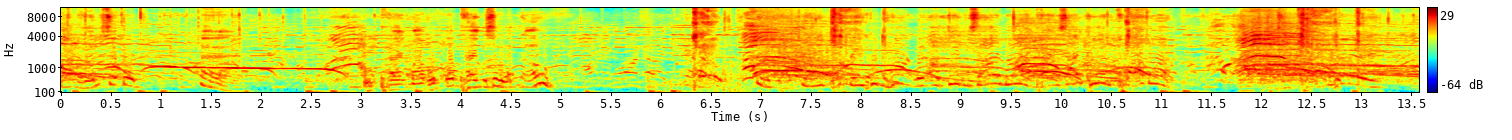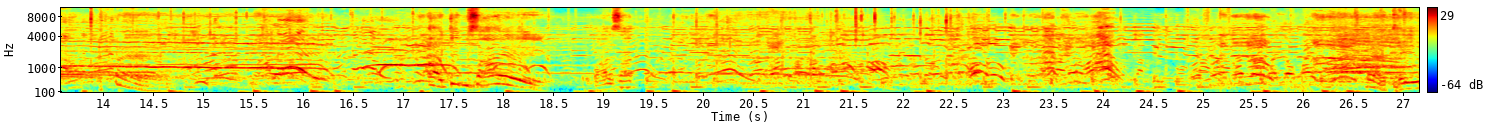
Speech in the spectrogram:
มาณเหินสะดุดแหมคุณแทงมาผมก็แทงสวนเอา ปาซักแม่ทีบ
